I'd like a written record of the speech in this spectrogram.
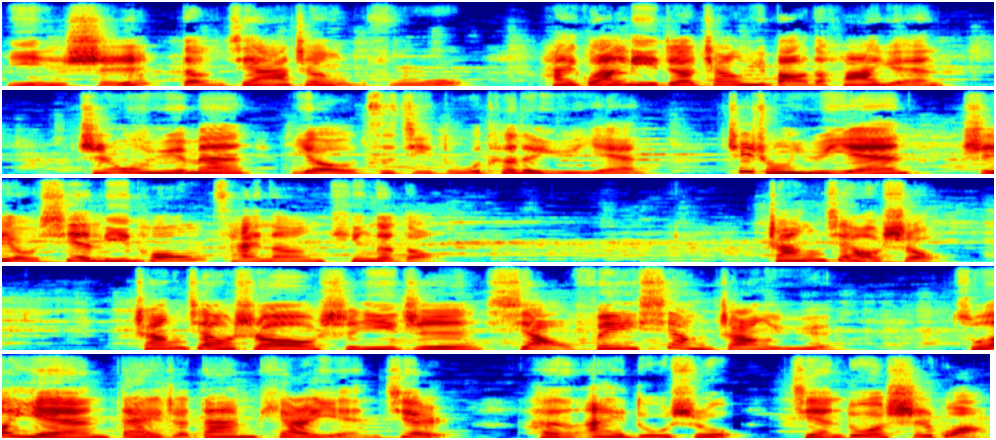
饮食等家政服务，还管理着章鱼堡的花园。植物鱼们有自己独特的语言，这种语言只有谢离通才能听得懂。张教授，张教授是一只小飞象章鱼。左眼戴着单片眼镜儿，很爱读书，见多识广。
